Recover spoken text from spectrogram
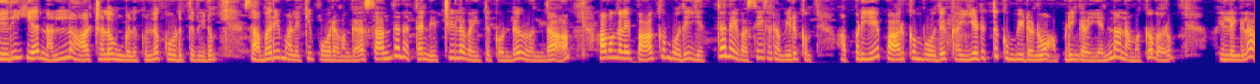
பெரிய நல்ல ஆற்றலை உங்களுக்குள்ளே கொடுத்து விடும் சபரிமலைக்கு போகிறவங்க சந்தனத்தை நெற்றியில் வைத்து கொண்டு வந்தால் அவங்களை பார்க்கும்போது எத்தனை வசீகரம் இருக்கும். அப்படியே பார்க்கும்போது கையெடுத்து கும்பிடணும் அப்படிங்கிற எண்ணம் நமக்கு வரும். இல்லைங்களா?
